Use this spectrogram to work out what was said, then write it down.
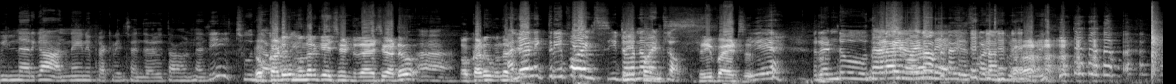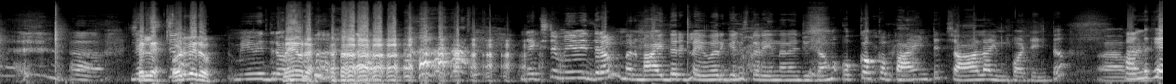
విన్నర్గా అన్నయ్యని ప్రకటించడం జరుగుతా ఉన్నది. చూద్దాం. ముందరికి వేసిండు రాజేష్ గారు. ఆ. అన్నయ్యకి త్రీ పాయింట్స్ ఈ టోర్నమెంట్లో. త్రీ పాయింట్స్ ఏ రెండు తేడాలు పైన ఒకటే వేసుకోవడానికి ఉంటుంది. ఆ, చెల్లె, next ఓడిపోయారు. మేమిద్దరం. మేమురా. నెక్స్ట్ మేమిద్దరం మరి మా ఇద్దరు ఇట్లా ఎవరు గెలుస్తారు ఏందని చూద్దాము. ఒక్కొక్క పాయింట్ చాలా ఇంపార్టెంట్. అందుకే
